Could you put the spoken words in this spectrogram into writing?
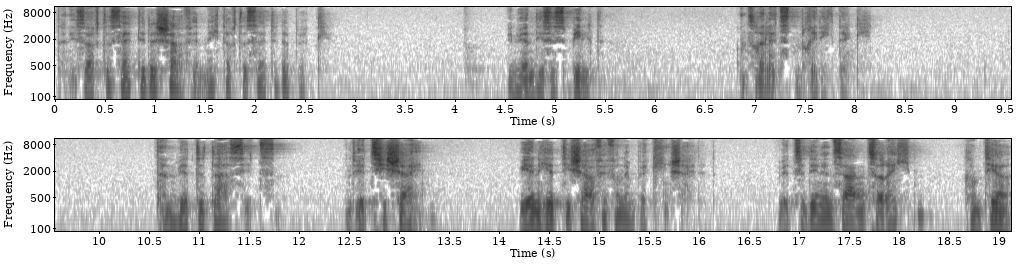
dann ist er auf der Seite der Schafe nicht auf der Seite der Böcke. Wenn wir an dieses Bild unserer letzten Predigt denken, dann wird er da sitzen und wird sie scheiden, wie ein Hirt die Schafe von den Böcken scheidet. Er wird zu denen sagen, zur Rechten, kommt her,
